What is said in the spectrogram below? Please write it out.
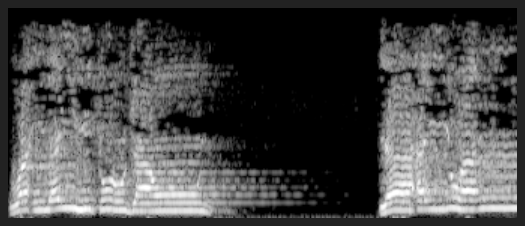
واليه ترجعون يا ايها الناس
